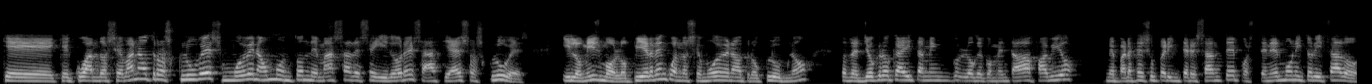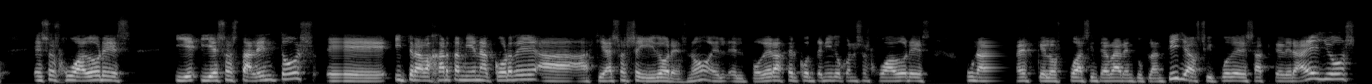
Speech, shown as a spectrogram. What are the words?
Que, que cuando se van a otros clubes mueven a un montón de masa de seguidores hacia esos clubes y lo mismo, lo pierden cuando se mueven a otro club, ¿no? Entonces, yo creo que ahí también lo que comentaba Fabio me parece súper interesante, pues tener monitorizado esos jugadores y, esos talentos eh, y trabajar también acorde hacia esos seguidores, ¿no? El, poder hacer contenido con esos jugadores una vez que los puedas integrar en tu plantilla o si puedes acceder a ellos.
